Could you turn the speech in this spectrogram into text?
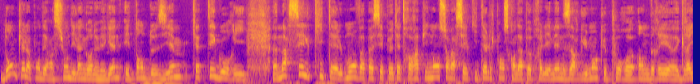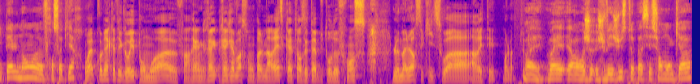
Donc à la pondération, Dylan Groenewegen est en deuxième catégorie. Euh, Marcel Kittel, bon on va passer peut-être rapidement sur Marcel Kittel, je pense qu'on a à peu près les mêmes arguments que pour euh, André euh, Greipel, non François Pierre Ouais, première catégorie pour moi, enfin rien, rien, qu'à voir son palmarès, 14 étapes du Tour de France. Le malheur c'est qu'il soit arrêté. Voilà. Ouais, ouais, alors je, vais juste passer sur mon cas.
